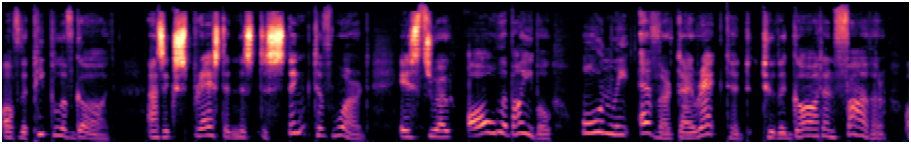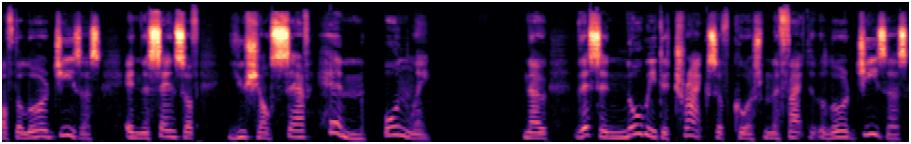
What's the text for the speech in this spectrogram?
of the people of God, as expressed in this distinctive word, is throughout all the Bible only ever directed to the God and Father of the Lord Jesus, in the sense of you shall serve Him only. Now, this in no way detracts, of course, from the fact that the Lord Jesus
